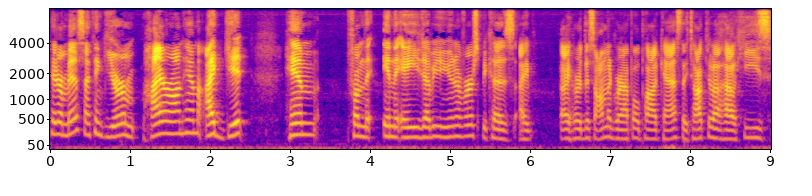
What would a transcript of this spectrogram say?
hit or miss. I think you're higher on him. I get him from the in the AEW universe because I I heard this on the Grapple podcast. They talked about how he's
